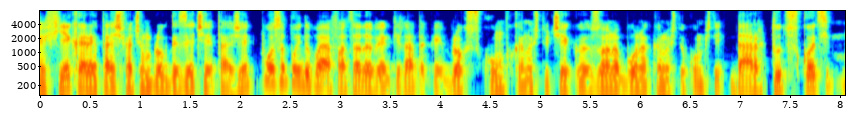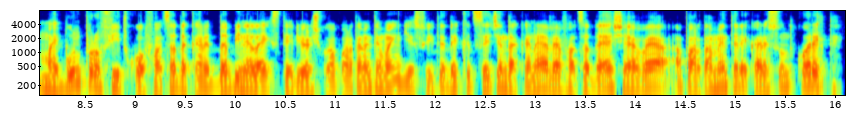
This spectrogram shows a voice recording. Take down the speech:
pe fiecare etaj faci un bloc de 10 etaje, poți să pui după aia fațadă ventilată, că e bloc scump, că nu știu ce, că e o zonă bună, că nu știu cum, știi? Dar tu scoți mai bun profit cu o fațadă care dă bine la exterior și cu apartamente mai înghesuite decât să zicem dacă n-ai avea fațada aia și ai avea apartamentele care sunt corecte.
